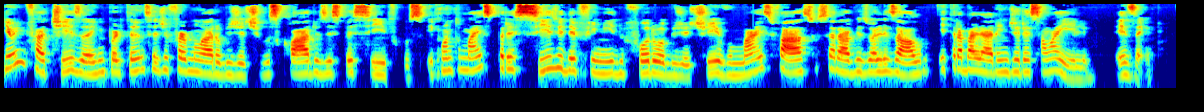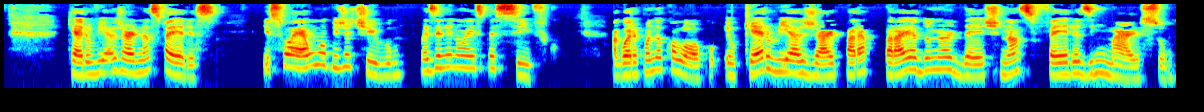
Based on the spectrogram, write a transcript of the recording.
Hill enfatiza a importância de formular objetivos claros e específicos, e quanto mais preciso e definido for o objetivo, mais fácil será visualizá-lo e trabalhar em direção a ele. Exemplo: quero viajar nas férias. Isso é um objetivo, mas ele não é específico. Agora, quando eu coloco eu quero viajar para a Praia do Nordeste nas férias em março,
